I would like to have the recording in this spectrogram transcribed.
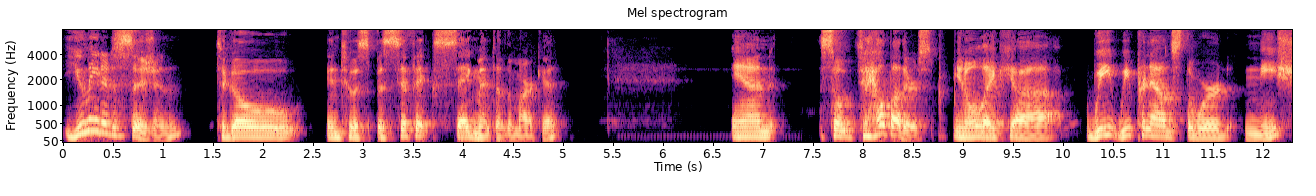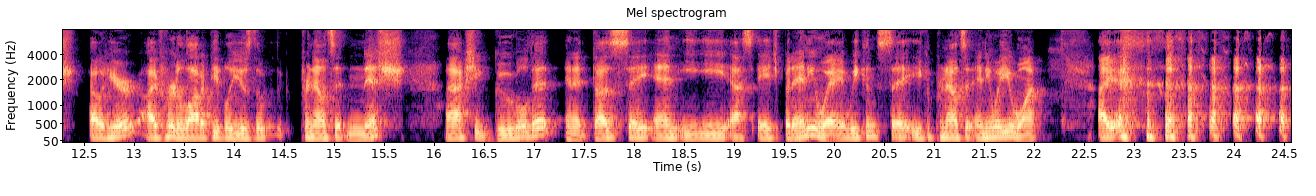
you made a decision to go into a specific segment of the market. And so to help others, you know, like uh, we we pronounce the word niche out here. I've heard a lot of people use the pronounce it niche. I actually Googled it and it does say N E E S H. But anyway, we can say you can pronounce it any way you want. I,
